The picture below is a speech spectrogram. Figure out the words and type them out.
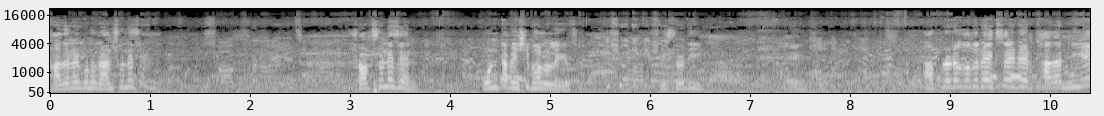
খাদানের কোনো গান শুনেছেন? সব শুনেছেন? কোনটা বেশি ভালো লেগেছে? কিশোরী থ্যাংক ইউ আপনারা কতটা এক্সাইটেড খাদান নিয়ে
